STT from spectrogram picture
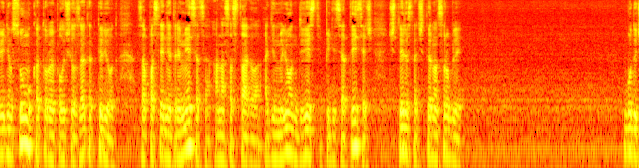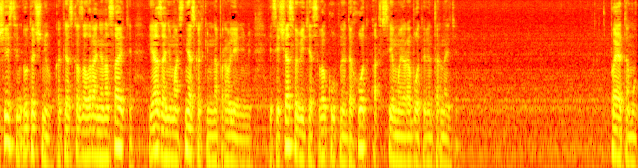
и видим сумму, которую я получил за этот период. За последние три месяца она составила 1 миллион 250 тысяч 414 рублей. Буду честен и уточню, как я сказал ранее на сайте, я занимаюсь несколькими направлениями, и сейчас вы видите совокупный доход от всей моей работы в интернете. Поэтому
